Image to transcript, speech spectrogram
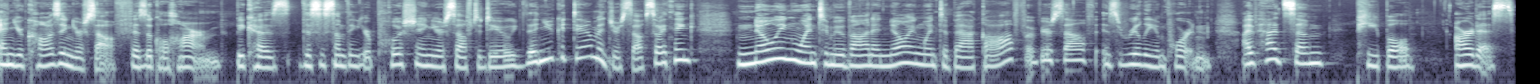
and you're causing yourself physical harm because this is something you're pushing yourself to do, then you could damage yourself. So I think knowing when to move on and knowing when to back off of yourself is really important. I've had some people, artists,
